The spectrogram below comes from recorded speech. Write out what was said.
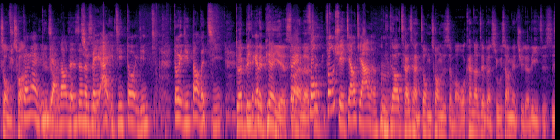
重创。刚刚已经讲到人生的悲哀，已经都已经都已经到了极。对，被被骗也算了，风风雪交加了。你知道财产重创是什么？我看到这本书上面举的例子是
